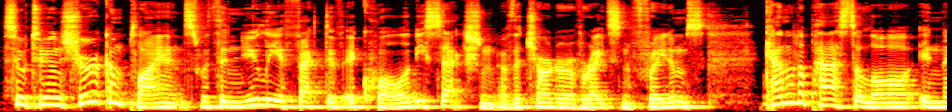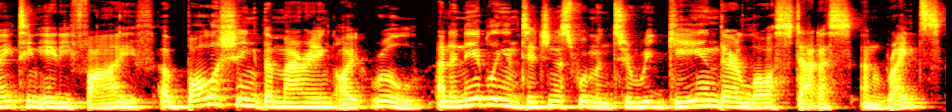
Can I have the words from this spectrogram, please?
So, to ensure compliance with the newly effective equality section of the Charter of Rights and Freedoms, Canada passed a law in 1985 abolishing the marrying out rule and enabling Indigenous women to regain their lost status and rights.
